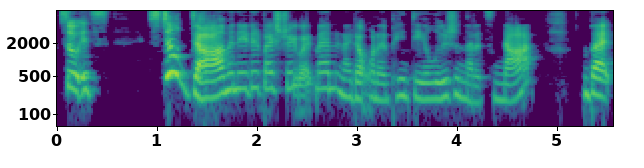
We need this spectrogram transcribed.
So it's still dominated by straight white men, and I don't want to paint the illusion that it's not. But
